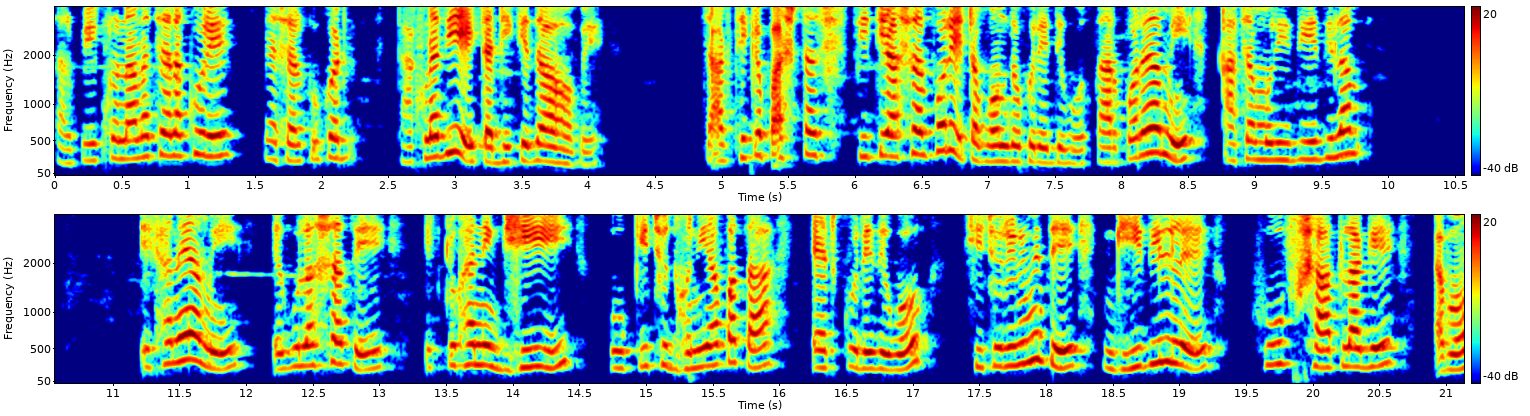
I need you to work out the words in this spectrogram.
তারপরে একটু নাড়াচাড়া করে প্রেশার কুকার ঢাকনা দিয়ে এটা ঢেকে দেওয়া হবে। চার থেকে পাঁচটা সিটি আসার পরে এটা বন্ধ করে দেব। তারপরে আমি কাঁচামরিচ দিয়ে দিলাম। এখানে আমি এগুলোর সাথে একটুখানি ঘি ও কিছু ধনিয়া পাতা অ্যাড করে দেব। খিচুড়ির মধ্যে ঘি দিলে খুব স্বাদ লাগে এবং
